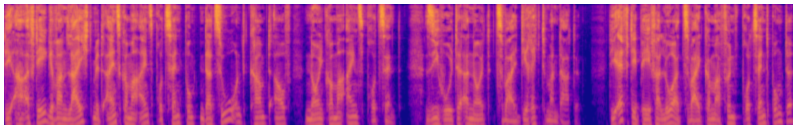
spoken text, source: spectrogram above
Die AfD gewann leicht mit 1,1 Prozentpunkten dazu und kam auf 9,1 Prozent. Sie holte erneut zwei Direktmandate. Die FDP verlor 2,5 Prozentpunkte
